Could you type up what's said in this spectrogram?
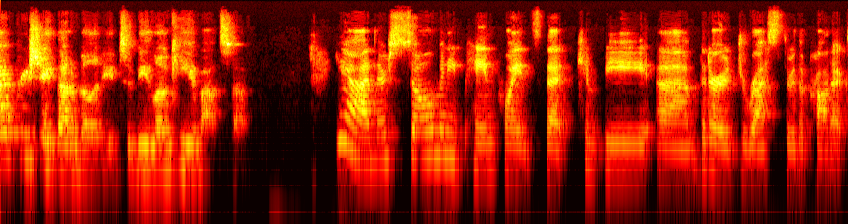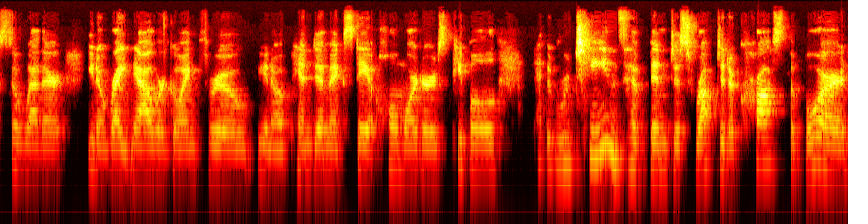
I appreciate that ability to be low key about stuff. Yeah and there's so many pain points that can be um, that are addressed through the product. So whether you know right now we're going through you know a pandemic stay at home orders people routines have been disrupted across the board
